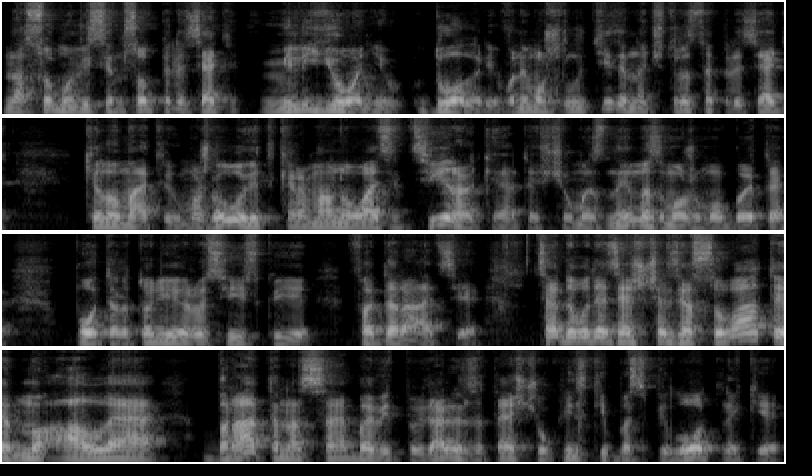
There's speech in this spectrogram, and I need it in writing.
на суму 850 мільйонів доларів. Вони можуть летіти на 450 кілометрів. Можливо, від на увазі ці ракети, що ми з ними зможемо бити по території Російської Федерації. Це доведеться ще з'ясувати. Ну але брати на себе відповідальність за те, що українські безпілотники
